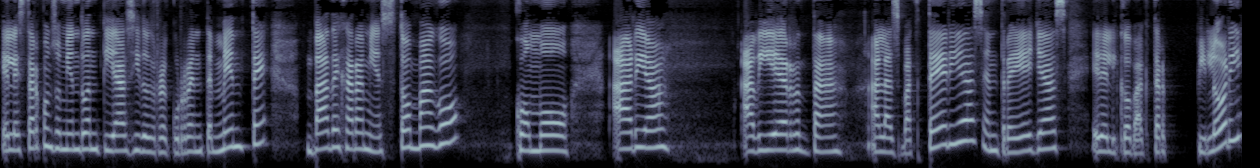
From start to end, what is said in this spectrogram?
el estar consumiendo antiácidos recurrentemente va a dejar a mi estómago como área abierta a las bacterias, entre ellas el Helicobacter pylori,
